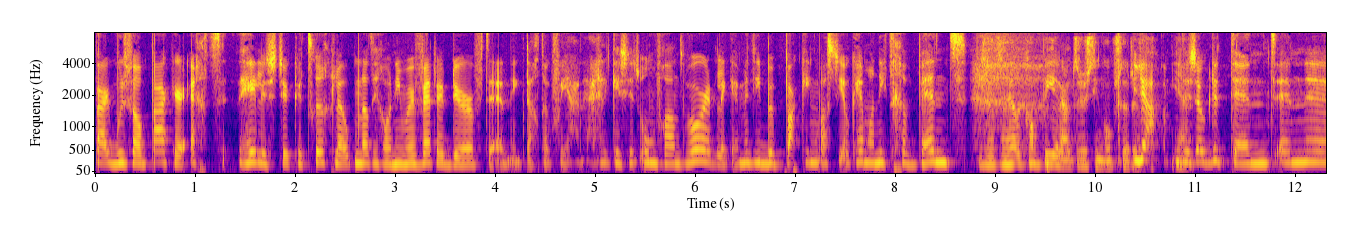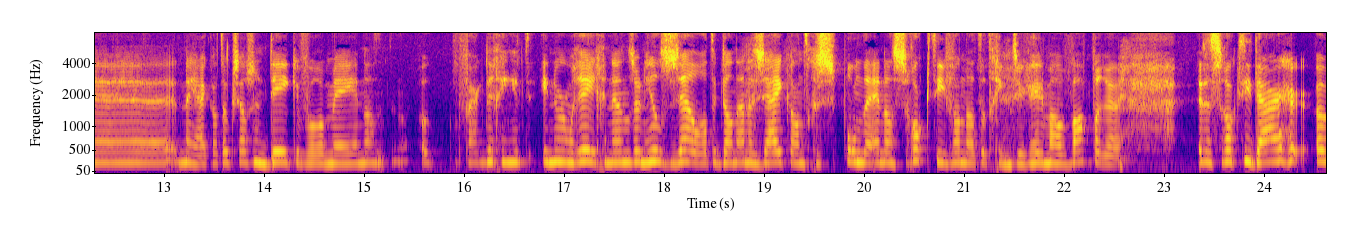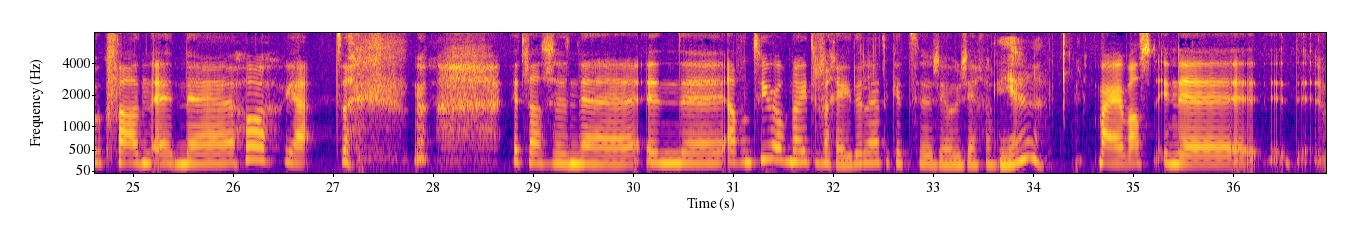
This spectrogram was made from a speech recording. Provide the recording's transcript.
maar ik moest wel een paar keer echt hele stukken teruglopen... omdat hij gewoon niet meer verder durfde. En ik dacht ook van, ja, nou, eigenlijk is dit onverantwoordelijk. En met die bepakking was hij ook helemaal niet gewend. Er zat een hele kampeeruitrusting op zijn rug. Ja, dus ook de tent. En eh, nou ja, ik had ook zelfs een deken voor hem mee. En dan ook vaak dan ging het enorm regenen. En zo'n heel zeil had ik dan aan de zijkant gesponnen. En dan schrok hij van dat het ging natuurlijk helemaal wapperen. En dan schrok hij daar ook van. En eh, oh, ja, het, het was een, eh, een eh, avontuur om nooit te vergeten, laat ik het eh, zo zeggen. Ja. Maar er was in de,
